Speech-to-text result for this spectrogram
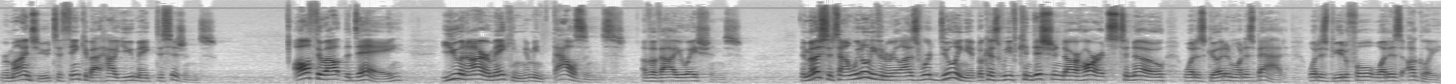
remind you to think about how you make decisions. All throughout the day, you and I are making, I mean, thousands of evaluations. And most of the time, we don't even realize we're doing it because we've conditioned our hearts to know what is good and what is bad, what is beautiful, what is ugly,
